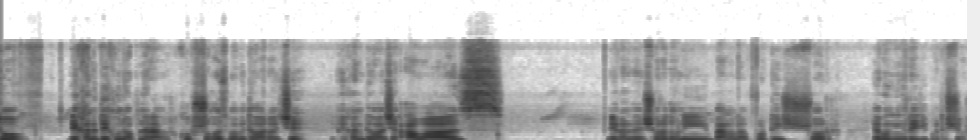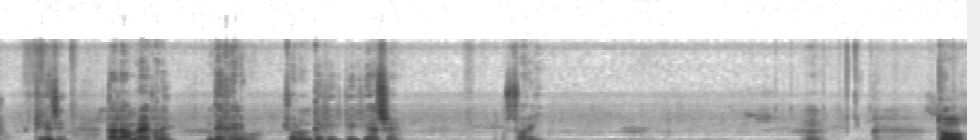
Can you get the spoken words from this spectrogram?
তো এখানে দেখুন আপনারা, খুব সহজভাবে দেওয়া রয়েছে। এখানে দেওয়া আছে আওয়াজ, এখানে স্বরধ্বনি, বাংলা প্রতিস্বর এবং ইংরেজি প্রতিস্বর। ঠিক আছে? তাহলে আমরা এখানে দেখে নিব। চলুন দেখি কী কী আছে। সরি হুম। তো,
